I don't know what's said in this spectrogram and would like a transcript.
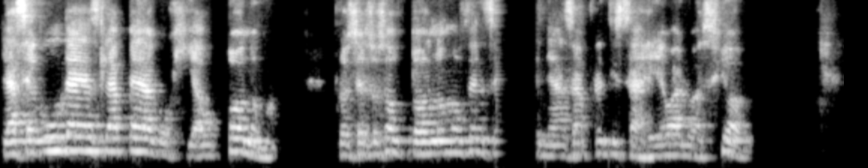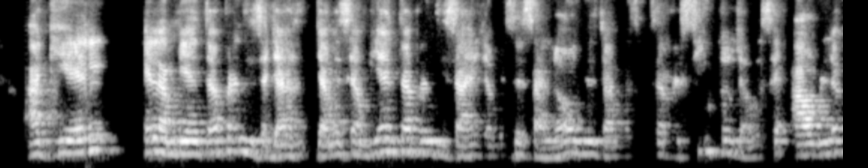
La segunda es la pedagogía autónoma, procesos autónomos de enseñanza, aprendizaje y evaluación. Aquí el, el ambiente de aprendizaje, llámese ambiente de aprendizaje, llámese salones, llámese recintos, llámese aula,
